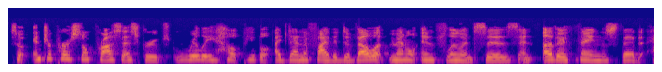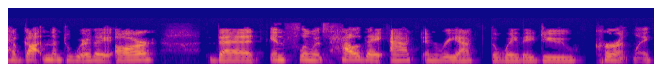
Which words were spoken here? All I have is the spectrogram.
So interpersonal process groups really help people identify the developmental influences and other things that have gotten them to where they are that influence how they act and react the way they do currently.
